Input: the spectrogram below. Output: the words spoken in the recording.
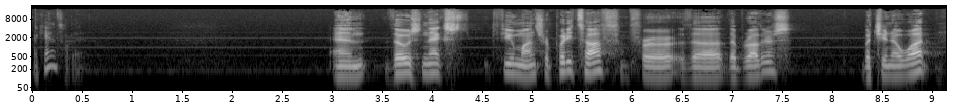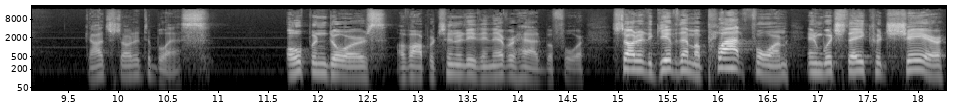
They canceled it. And those next few months were pretty tough for the, the brothers. But you know what? God started to bless. Open doors of opportunity they never had before. Started to give them a platform in which they could share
